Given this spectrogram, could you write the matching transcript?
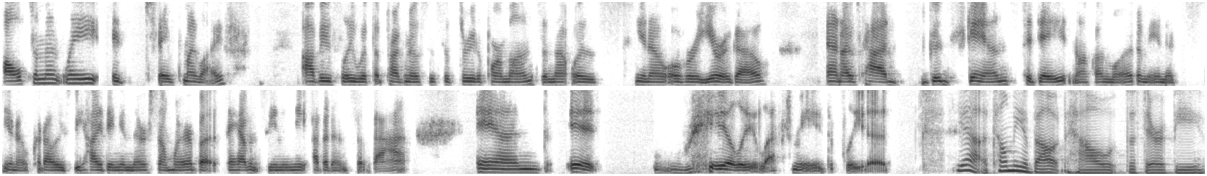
Ultimately, it saved my life. Obviously, with the prognosis of three to four months, and that was, you know, over a year ago. And I've had good scans to date, knock on wood. I mean, it's, you know, could always be hiding in there somewhere, but they haven't seen any evidence of that. And it really left me depleted. Yeah, tell me about how the therapy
